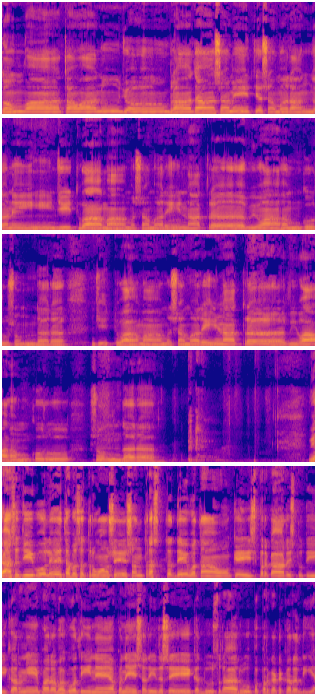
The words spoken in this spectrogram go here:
त्वं वा तवानुजो भ्राता समेत्य समराङ्गने जित्वा माँ समरेणात्र विवाहं कुरु सुन्दर। जित्वा माँ समरेणात्र विवाहं कुरु सुन्दर। व्यास जी बोले, तब शत्रुओं से संत्रस्त देवताओं के इस प्रकार स्तुति करने पर भगवती ने अपने शरीर से एक दूसरा रूप प्रकट कर दिया।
